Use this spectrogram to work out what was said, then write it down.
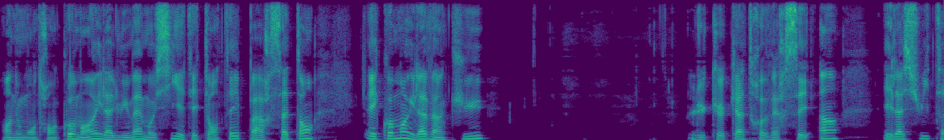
en nous montrant comment il a lui-même aussi été tenté par Satan et comment il a vaincu. Luc 4, verset 1 et la suite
